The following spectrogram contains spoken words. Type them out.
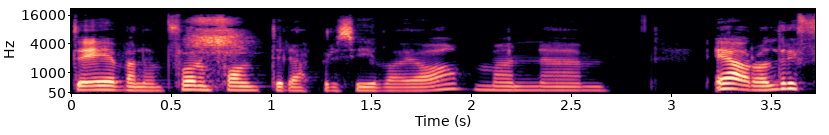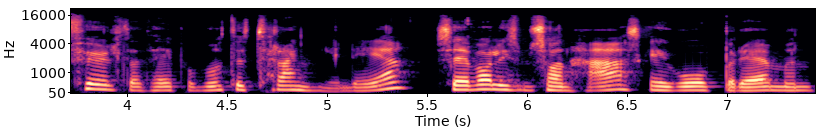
det er vel en form for antidepressiva, ja. Men uh, jeg har aldri følt at jeg på en måte trenger det. Så jeg var liksom sånn Her skal jeg gå på det? Men,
